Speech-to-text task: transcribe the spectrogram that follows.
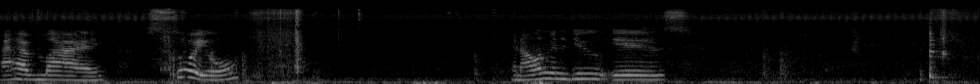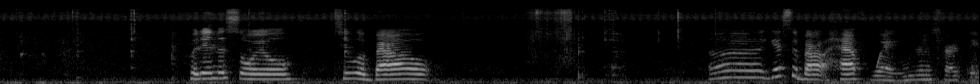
I have my soil. And all I'm going to do is put in the soil to about, uh, I guess about halfway. We're going to start there.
